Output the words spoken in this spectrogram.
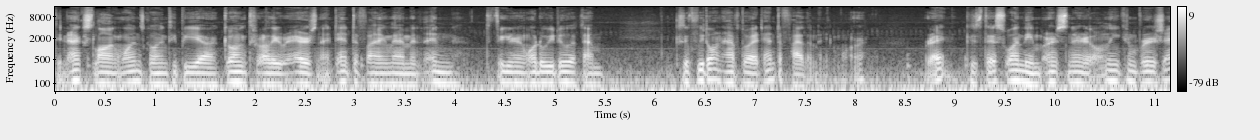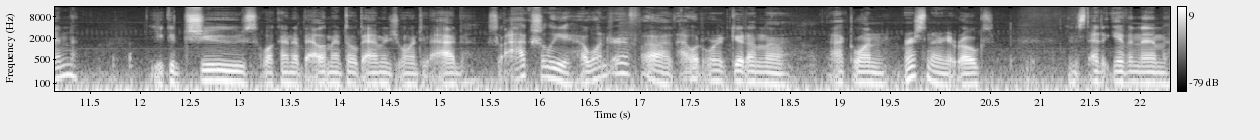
The next long one's going to be uh, going through all the rares and identifying them and then figuring what do we do with them. Because if we don't have to identify them anymore, right? Because this one, the mercenary only conversion, you could choose what kind of elemental damage you want to add. So actually, I wonder if uh, that would work good on the Act 1 mercenary rogues. Instead of giving them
